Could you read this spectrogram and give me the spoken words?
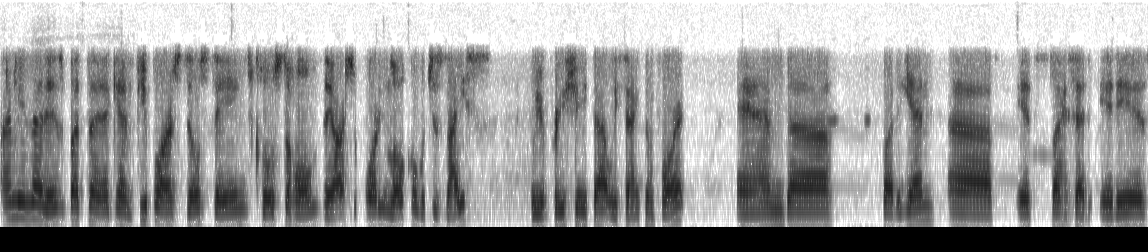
I mean that is, but uh, again, people are still staying close to home. They are supporting local, which is nice. We appreciate that. We thank them for it. And uh, but again, uh, it's like I said, it is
